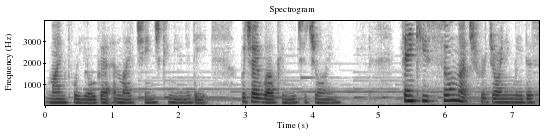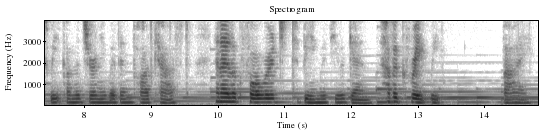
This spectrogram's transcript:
Mindful Yoga and Life Change Community, which I welcome you to join. Thank you so much for joining me this week on the Journey Within podcast, and I look forward to being with you again. Have a great week. Bye.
